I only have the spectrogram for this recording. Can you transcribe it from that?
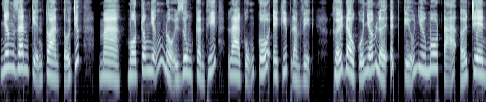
Nhân dân kiện toàn tổ chức mà một trong những nội dung cần thiết là củng cố ekip làm việc. Khởi đầu của nhóm lợi ích kiểu như mô tả ở trên,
